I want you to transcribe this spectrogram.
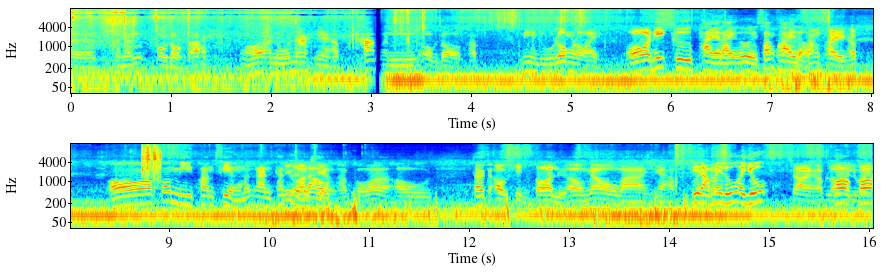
เออฉะนั้นออกดอกตายอ๋ออันนู้นนะเนี่ยครับครับ มันออกดอกครับนี่ดูร่องรอยอ๋อนี่คือไผ่อะไรเอ่ยสร้างไผ่เหรอสร้างไผ่ครับ อ๋อ ก็มีความเสี่ยงเหมือนกันถ้ามีเกิคดวามเรา เสี่ยงครับ เพราะว่าเอาถ้าเอากิ่งตอนหรือเอาเง่ามาอย่างเงี้ยครับที่เราไม่รู้อายุ ใช่ครับเราก็ไม่รู้ก็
